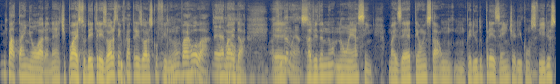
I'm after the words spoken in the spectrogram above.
empatar em hora, né? Tipo, ah, estudei três horas, tem que ficar três horas com o filho. Não vai rolar, é, não, não, vai dar. A é, vida não é assim. A vida não, não é assim. Mas é ter um, um, um período presente ali com os filhos.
